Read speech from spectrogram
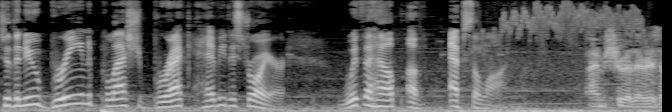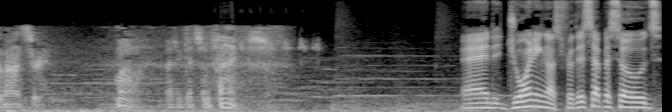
to the new Breen Plesh Brek Heavy Destroyer with the help of Epsilon. I'm sure there is an answer. Well, better get some facts. And joining us for this episode's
